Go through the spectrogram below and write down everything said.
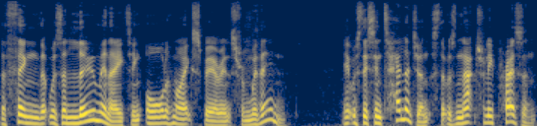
the thing that was illuminating all of my experience from within. It was this intelligence that was naturally present.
